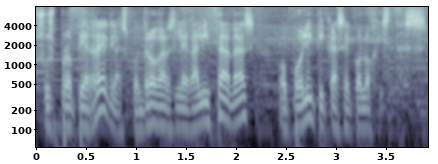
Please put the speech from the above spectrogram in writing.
sus propias reglas, con drogas legalizadas o políticas ecologistas.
